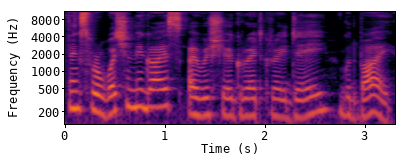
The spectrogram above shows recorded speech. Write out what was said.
Thanks for watching me guys. I wish you a great great day. Goodbye.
